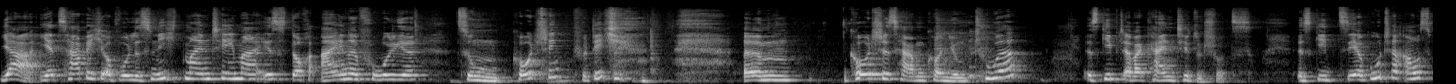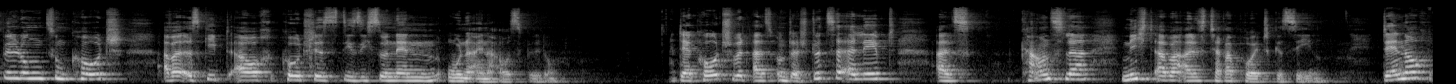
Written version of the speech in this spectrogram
Ja, jetzt habe ich, obwohl es nicht mein Thema ist, doch eine Folie zum Coaching für dich. ähm, Coaches haben Konjunktur, es gibt aber keinen Titelschutz. Es gibt sehr gute Ausbildungen zum Coach, aber es gibt auch Coaches, die sich so nennen ohne eine Ausbildung. Der Coach wird als Unterstützer erlebt, als Counselor, nicht aber als Therapeut gesehen. Dennoch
